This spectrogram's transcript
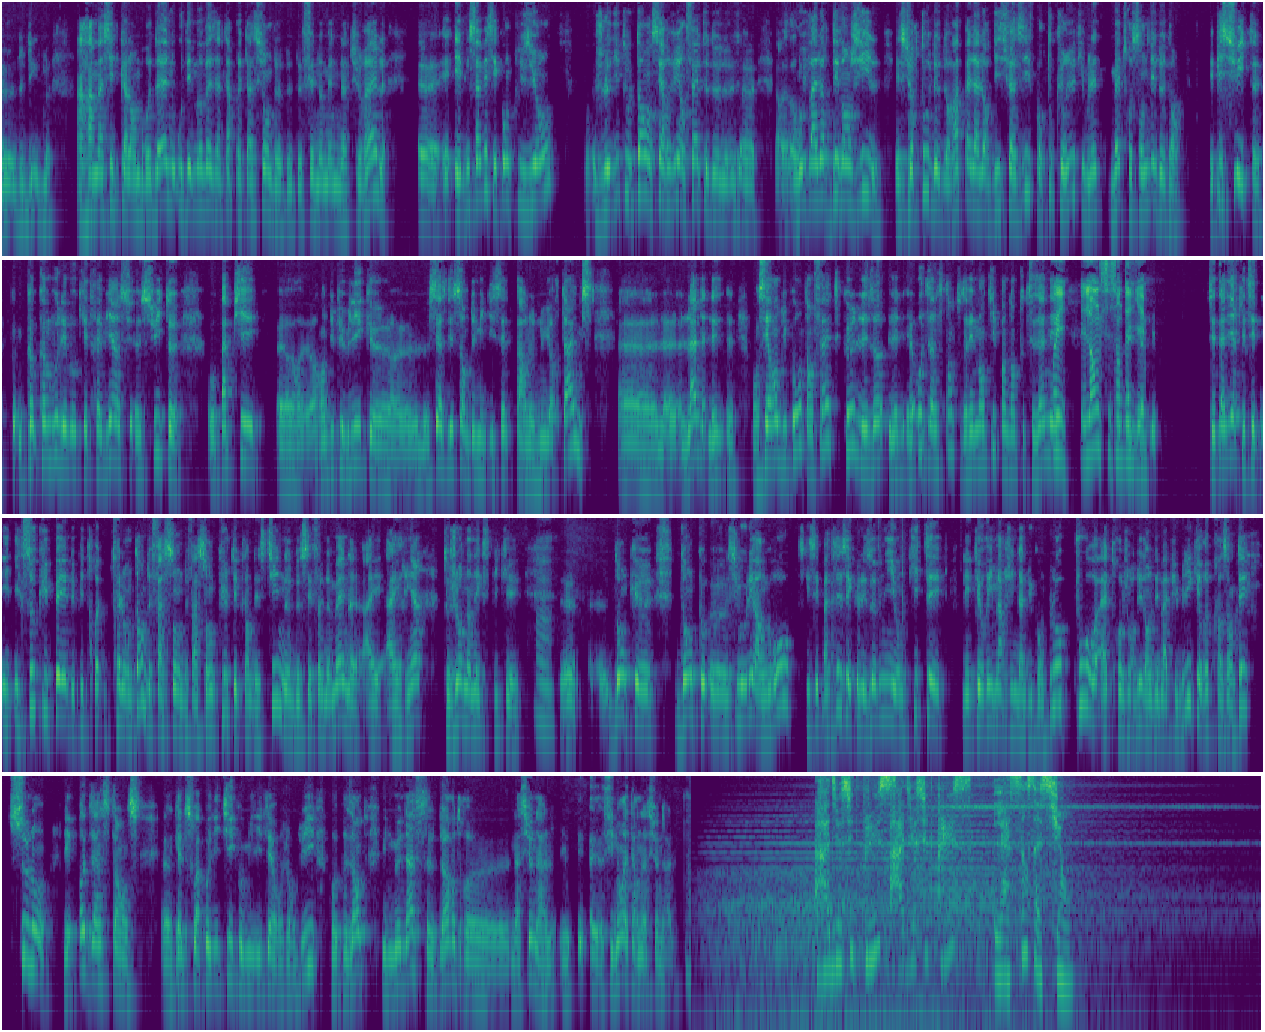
un ramassis de calembredaines ou des mauvaises interprétations de, phénomènes naturels. Euh, et, vous savez, ces conclusions, je le dis tout le temps, ont servi en fait de, ont eu valeur d'évangile et surtout de, rappel à l'ordre dissuasif pour tout curieux qui voulait mettre son nez dedans. Et puis suite, comme vous l'évoquiez très bien, suite au papier euh, rendu public euh, le 16 décembre 2017 par le New York Times, euh, là, on s'est rendu compte en fait que les, hautes instances avaient menti pendant toutes ces années. Oui, les langues se sont déliées. C'est-à-dire qu'ils s'occupaient depuis très longtemps de façon, de façon culte et clandestine de ces phénomènes aériens toujours non expliqués. Hmm. Donc, donc si vous voulez, en gros, ce qui s'est passé, c'est que les ovnis ont quitté les théories marginales du complot pour être aujourd'hui dans le débat public et représenter, selon les hautes instances, euh, qu'elles soient politiques ou militaires aujourd'hui, représentent une menace d'ordre euh, national, euh, sinon international. Radio Sud Plus, Radio Sud Plus, la sensation.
